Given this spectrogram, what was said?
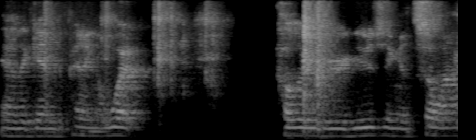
And again, depending on what colors you're using and so on.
